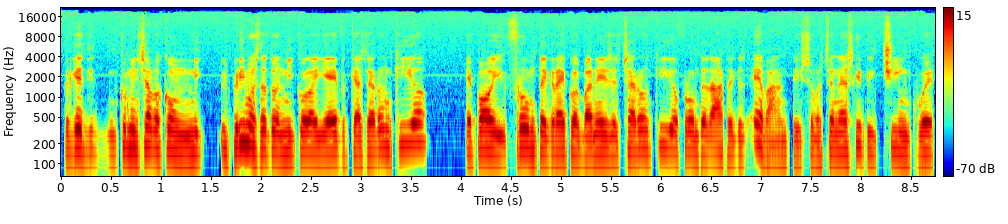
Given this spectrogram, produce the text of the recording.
perché cominciava con il primo è stato Nikolaevka C'ero anch'io e poi Fronte greco-albanese C'ero anch'io, Fronte d'Africa e avanti, insomma ce ne ha scritti cinque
